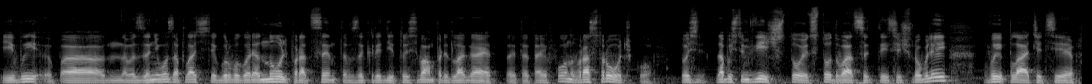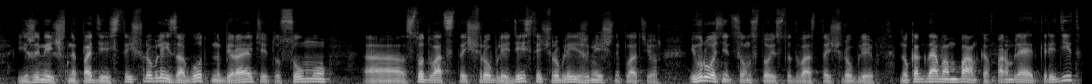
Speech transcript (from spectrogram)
и вы э, за него заплатите, грубо говоря, 0% за кредит. То есть вам предлагает этот iPhone в рассрочку. То есть, допустим, вещь стоит 120 тысяч рублей, вы платите ежемесячно по 10 тысяч рублей, за год набираете эту сумму 120 а, тысяч рублей, 10 тысяч рублей ежемесячный платеж. И в рознице он стоит 120 тысяч рублей. Но когда вам банк оформляет кредит,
